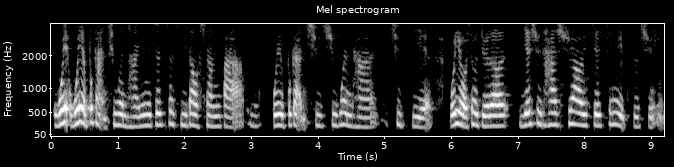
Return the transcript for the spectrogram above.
我也我也不敢去问他，因为这这是一道伤疤，我我也不敢去去问他去接。我有时候觉得，也许他需要一些心理咨询。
